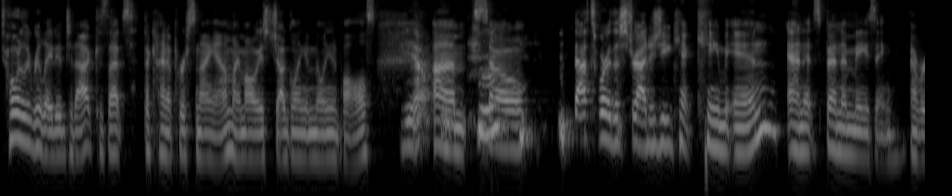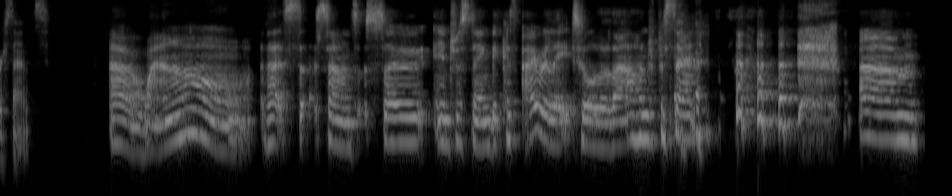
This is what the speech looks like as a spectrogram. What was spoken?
totally related to that because that's the kind of person I am. I'm always juggling a million balls. Yeah. Um, so that's where the strategy came in. And it's been amazing ever since. Oh, wow. That sounds so interesting because I relate to all of that 100%. um,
